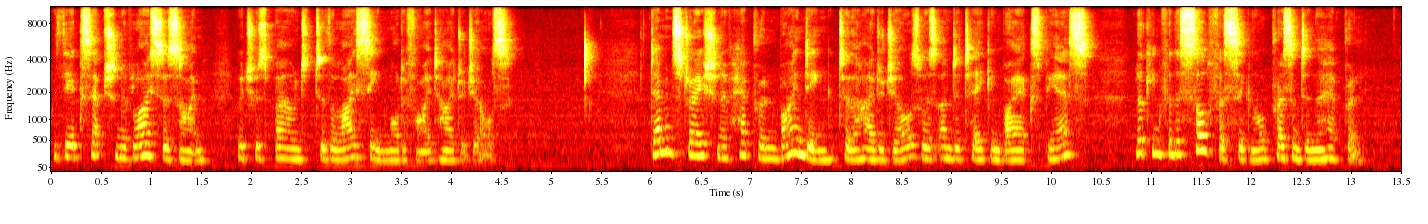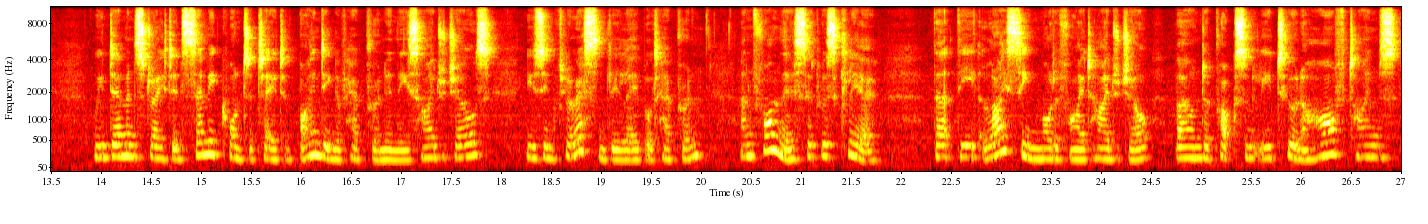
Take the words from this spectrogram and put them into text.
with the exception of lysozyme, which was bound to the lysine modified hydrogels. Demonstration of heparin binding to the hydrogels was undertaken by XPS, looking for the sulfur signal present in the heparin. We demonstrated semi-quantitative binding of heparin in these hydrogels using fluorescently labelled heparin, and from this it was clear that the lysine modified hydrogel bound approximately two and a half times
